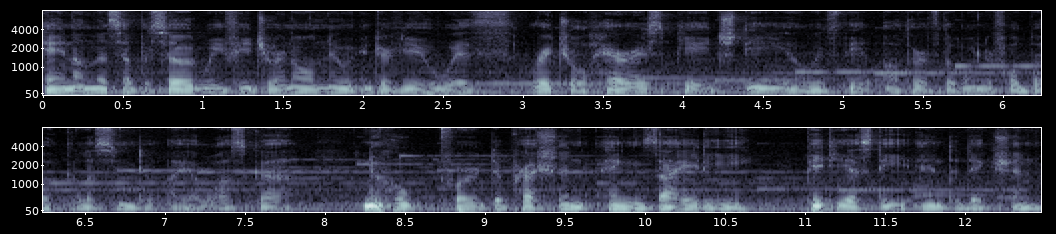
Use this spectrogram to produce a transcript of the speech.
And on this episode, we feature an all new interview with Rachel Harris, PhD, who is the author of the wonderful book Listening to Ayahuasca New Hope for Depression, Anxiety, PTSD, and Addiction.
